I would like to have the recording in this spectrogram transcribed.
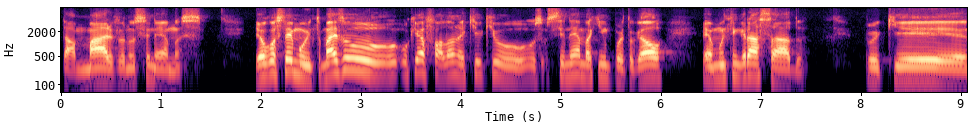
da Marvel nos cinemas. Eu gostei muito, mas o, o que eu ia falando aqui, que o, o cinema aqui em Portugal é muito engraçado, porque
